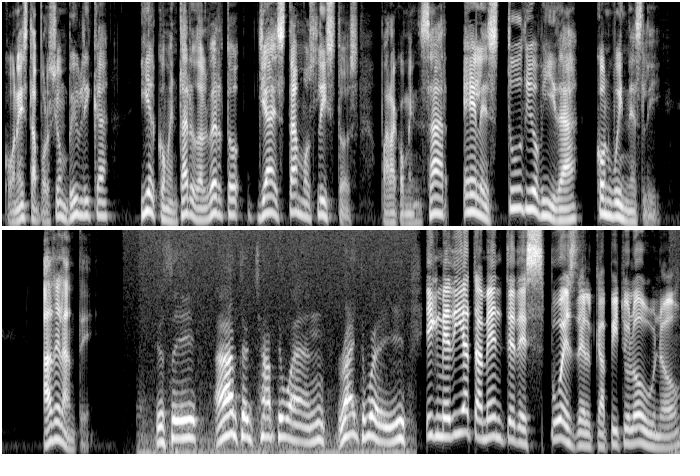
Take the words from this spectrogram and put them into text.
Con esta porción bíblica y el comentario de Alberto, ya estamos listos para comenzar el estudio vida con Winnesley. Adelante. Inmediatamente después del capítulo 1,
